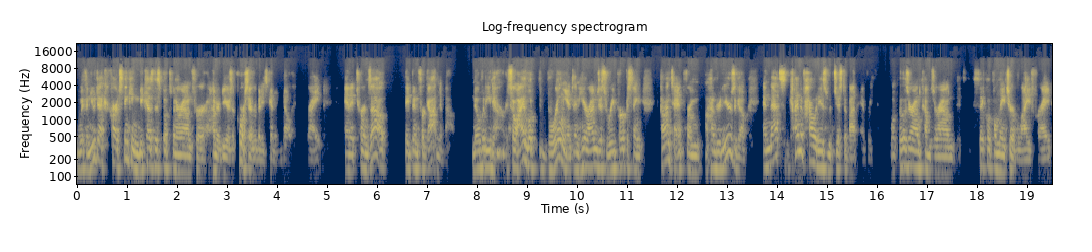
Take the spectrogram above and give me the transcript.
with a new deck of cards, thinking because this book's been around for 100 years, of course, everybody's going to know it, right? And it turns out they've been forgotten about. Nobody, so I looked brilliant, and here I'm just repurposing content from 100 years ago. And that's kind of how it is with just about everything. What goes around comes around. It's the cyclical nature of life, right?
